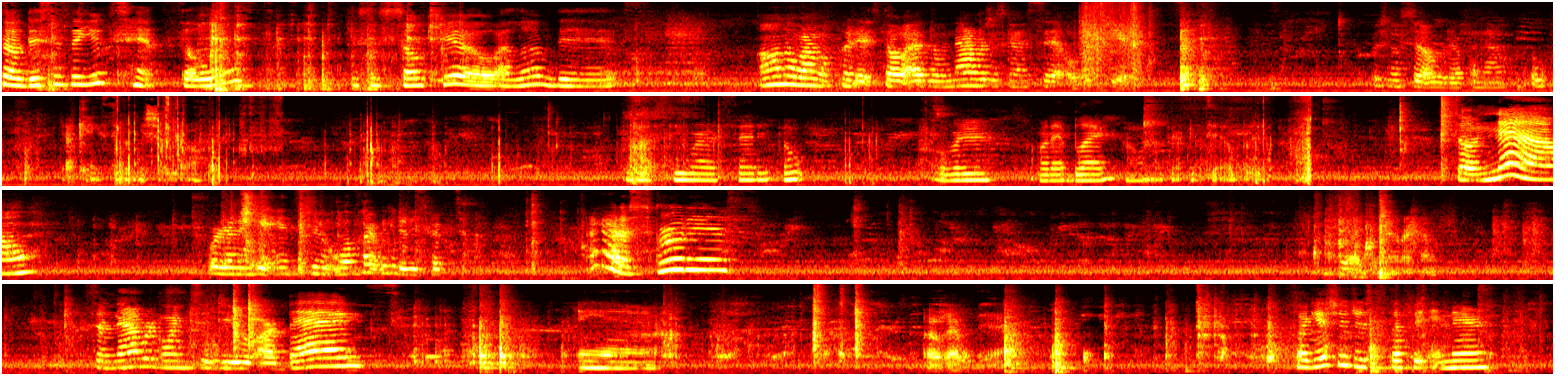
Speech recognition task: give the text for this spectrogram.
Yeah. So this is the utensils. This is so cute. I love this. I don't know where I'm gonna put it. So as of now, we're just gonna sit over here. We're just gonna sit over there for now. Oh, y'all can't see. Let me show y'all. See where I set it? Oh, over there. All that black. I don't know if y'all can tell. So now, we're gonna get into, well, first we can do this paper towel. I gotta screw this. I feel like doing that right. So now we're going to do our bags. And, oh, that was that. So I guess you just stuff it in there.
